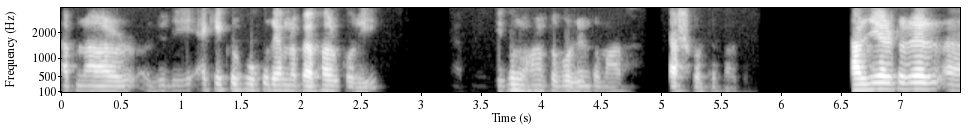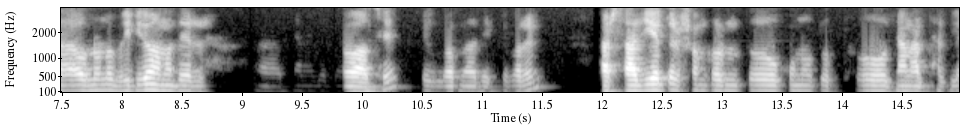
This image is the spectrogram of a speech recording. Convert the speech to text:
আপনার যদি এক একর পুকুরে আমরা ব্যবহার করি দ্বিগুণ ঘনত্ব পর্যন্ত মাছ চাষ করতে পারবেন। সার্জিয়ারেটরের অন্যান্য ভিডিও আমাদের দেওয়া আছে, সেগুলো আপনারা দেখতে পারেন। আর সার্জিয়ারেটর সংক্রান্ত কোনো তথ্য জানার থাকলে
